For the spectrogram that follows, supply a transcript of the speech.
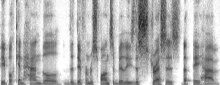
people can handle the different responsibilities the stresses that they have.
